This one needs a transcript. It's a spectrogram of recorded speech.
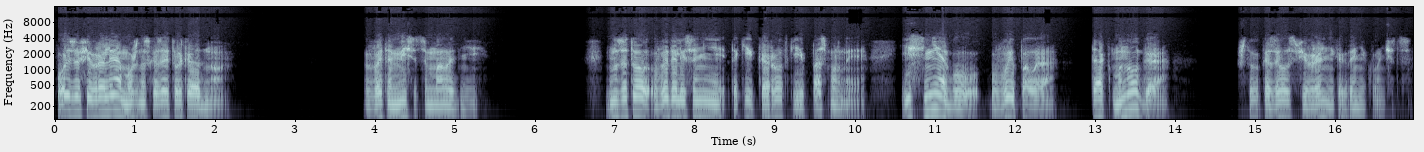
пользу февраля можно сказать только одно. В этом месяце мало дней. Но зато выдались они такие короткие и пасмурные, и снегу выпало так много, что, казалось, февраль никогда не кончится.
